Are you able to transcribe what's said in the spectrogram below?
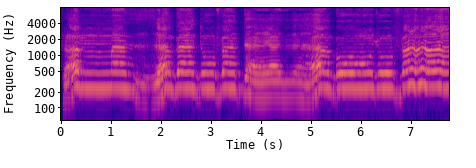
فأما الزبد فتيذهب جفاء.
